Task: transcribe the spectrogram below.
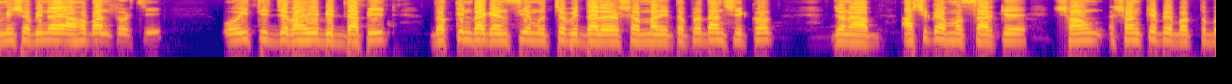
আমি সবিনয় আহ্বান করছি। ঐতিহ্যবাহী বিদ্যাপীঠ দক্ষিণবাগ এনসিএম উচ্চ বিদ্যালয়ের সম্মানিত প্রধান শিক্ষক, জনাব আশিক আহমদ স্যারকে সংক্ষেপে বক্তব্য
